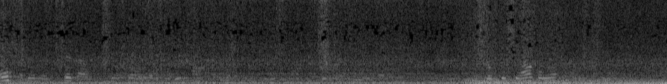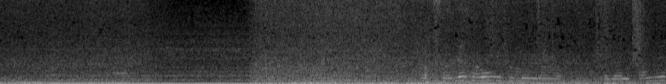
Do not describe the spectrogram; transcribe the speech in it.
Eh, ada eh siapa ya? Kedatangannya.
